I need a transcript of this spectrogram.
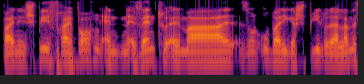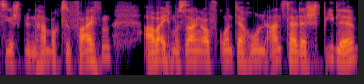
bei den spielfreien Wochenenden eventuell mal so ein Oberligaspiel oder Landesligaspiel in Hamburg zu pfeifen. Aber ich muss sagen, aufgrund der hohen Anzahl der Spiele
